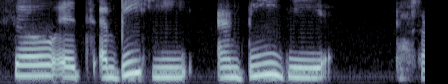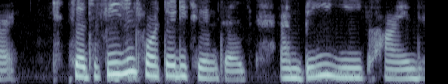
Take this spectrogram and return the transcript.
So it's and be ye and be mm-hmm. ye. Oh, sorry. So it's Ephesians mm-hmm. four thirty two and says, "And be ye kind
